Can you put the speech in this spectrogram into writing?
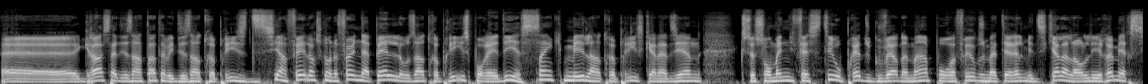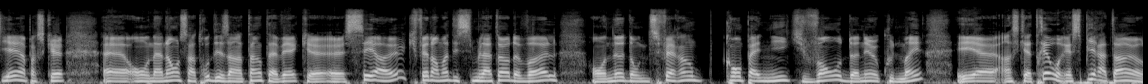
grâce à des ententes avec des entreprises d'ici. En fait, lorsqu'on a fait un appel aux entreprises pour aider il y a 5000 entreprises canadiennes qui se sont manifestées auprès du gouvernement pour offrir du matériel médical. Alors, les remercier hein, parce que euh, on annonce entre autres des ententes avec euh, CAE qui fait normalement des simulateurs de vol. On a donc différentes compagnies qui vont donner un coup de main. Et euh, en ce qui a trait aux respirateurs,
